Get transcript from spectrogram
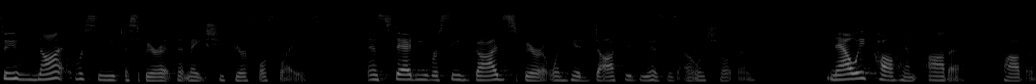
So you've not received a spirit that makes you fearful slaves. Instead, you received God's spirit when He adopted you as His own children. Now we call Him Abba, Father.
